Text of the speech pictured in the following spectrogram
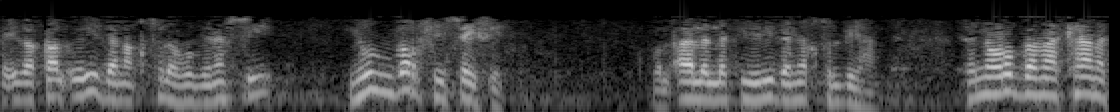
فإذا قال أريد أن أقتله بنفسي ينظر في سيفه. والآلة التي يريد أن يقتل بها. فإنه ربما كانت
